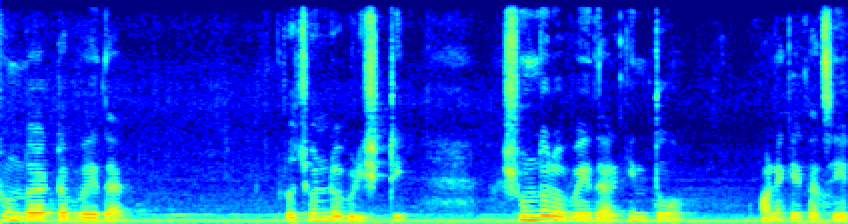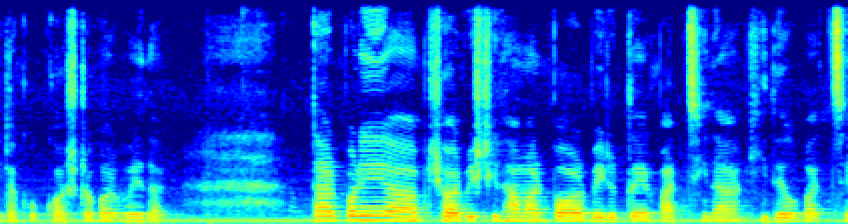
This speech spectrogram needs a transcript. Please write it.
সুন্দর একটা ওয়েদার প্রচণ্ড বৃষ্টি সুন্দর ওয়েদার কিন্তু অনেকের কাছে এটা খুব কষ্টকর ওয়েদার তারপরে ঝড় বৃষ্টি থামার পর বেরোতে পারছি না, খিদেও পাচ্ছে,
